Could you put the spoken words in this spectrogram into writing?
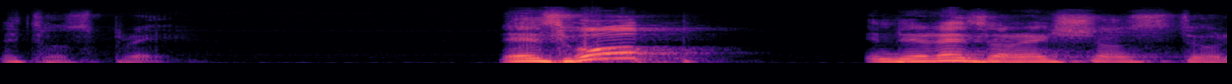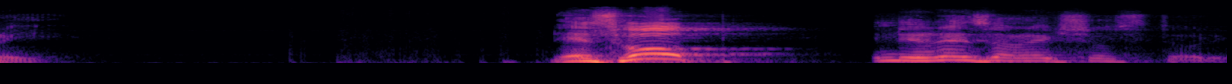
Let us pray. There's hope in the resurrection story. There's hope in the resurrection story.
